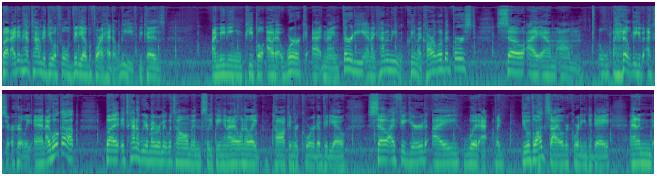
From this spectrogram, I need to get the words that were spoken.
But I didn't have time to do a full video before I had to leave because I'm meeting people out at work at 9.30 and I kind of need to clean my car a little bit first. So I am, um, I had to leave extra early. And I woke up but it's kind of weird. My roommate was home and sleeping, and I don't want to like talk and record a video. So I figured I would like do a vlog style recording today. And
